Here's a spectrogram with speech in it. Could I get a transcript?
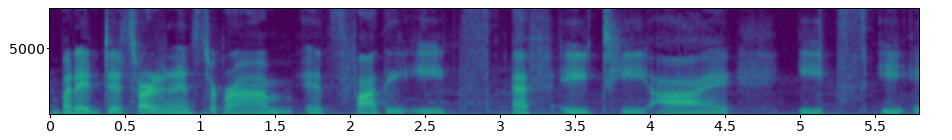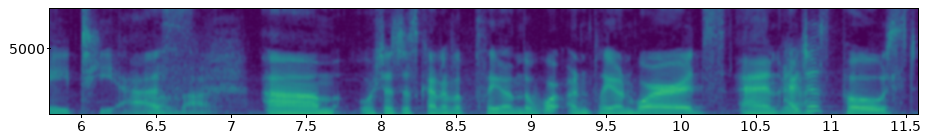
but I did start an Instagram. It's Fati Eats, F A T I Eats, E A T S. Um, which is just kind of a play on the wor- on play on words, and I just post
